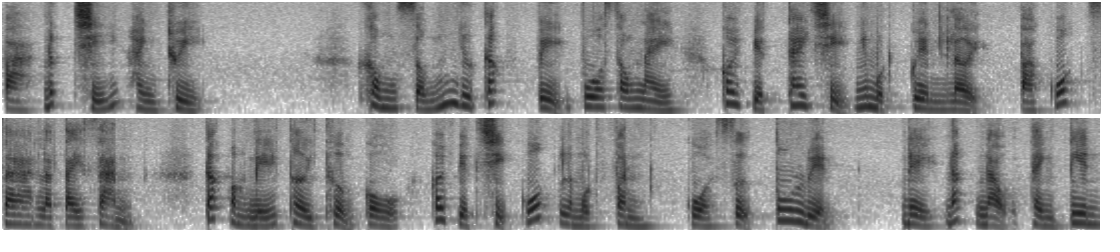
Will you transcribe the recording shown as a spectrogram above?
và đức trí hành thủy. Không giống như các vị vua sau này coi việc cai trị như một quyền lợi và quốc gia là tài sản, các hoàng đế thời thượng cổ coi việc trị quốc là một phần của sự tu luyện để đắc đạo thành tiên,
